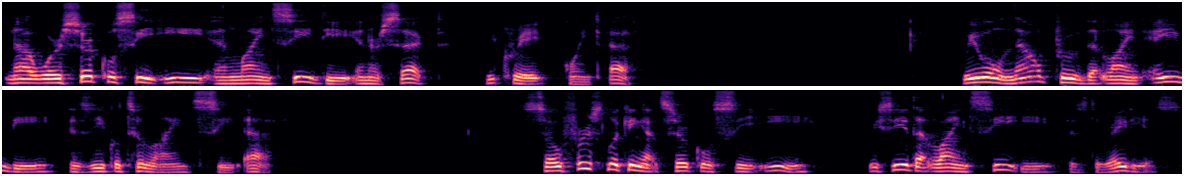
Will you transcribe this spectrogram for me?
Now where circle CE and line CD intersect, we create point F. We will now prove that line AB is equal to line CF. So first looking at circle CE, we see that line CE is the radius,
